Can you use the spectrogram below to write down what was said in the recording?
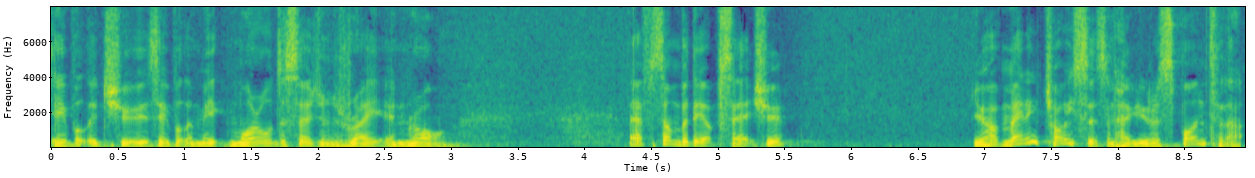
able to choose, able to make moral decisions, right and wrong. If somebody upsets you, you have many choices in how you respond to that.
